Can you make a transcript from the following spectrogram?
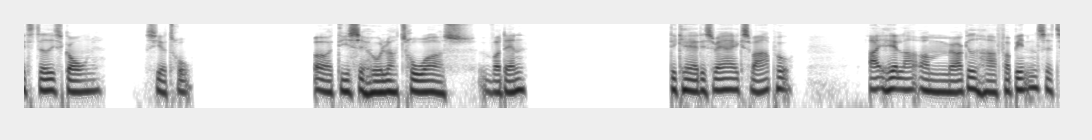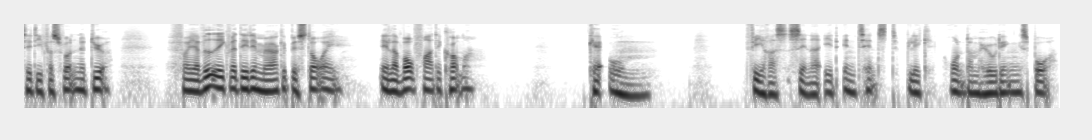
et sted i skovene, siger Tro. Og disse huller tror os. Hvordan? Det kan jeg desværre ikke svare på. Ej heller om mørket har forbindelse til de forsvundne dyr, for jeg ved ikke, hvad dette mørke består af, eller hvorfra det kommer. Kaum. Firas sender et intenst blik rundt om høvdingens bord.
